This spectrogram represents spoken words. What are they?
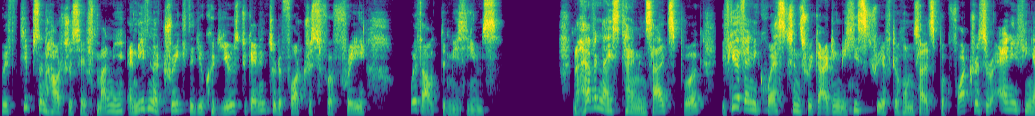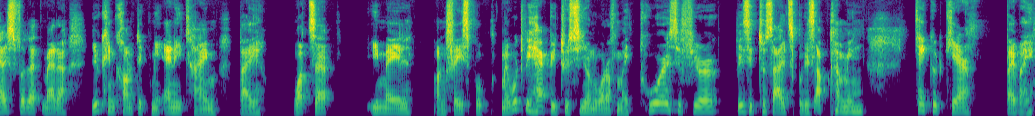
with tips on how to save money and even a trick that you could use to get into the fortress for free without the museums. Now, have a nice time in Salzburg. If you have any questions regarding the history of the Hohen Salzburg Fortress or anything else for that matter, you can contact me anytime by WhatsApp, email, on Facebook. I would be happy to see you on one of my tours if your visit to Salzburg is upcoming. Take good care. Bye bye.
